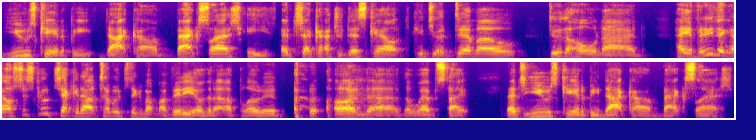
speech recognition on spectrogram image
usecanopy.com backslash Heath and check out your discount, get you a demo, do the whole nine. Hey, if anything else, just go check it out. Tell me what you think about my video that I uploaded on uh, the website. That's usecanopy.com backslash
